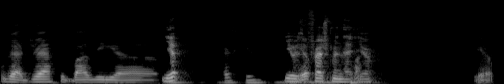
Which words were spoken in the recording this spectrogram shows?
who got drafted by the uh Yep. Redskins. He was a freshman that year. Yep.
